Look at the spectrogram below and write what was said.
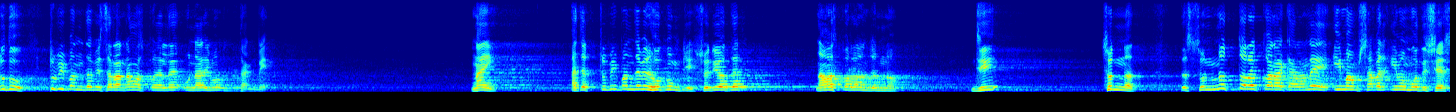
শুধু টুপি পাঞ্জাবি ছাড়া নামাজ পড়লে ওনার ইমামতি থাকবে। নাই? আচ্ছা টুপি পাঞ্জাবির হুকুম কি? শরীয়তের নামাজ পড়ানোর জন্য? জি। সুন্নত। তো সুন্নত তরক করার কারণে ইমাম সাহেবের ইমামতি শেষ।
